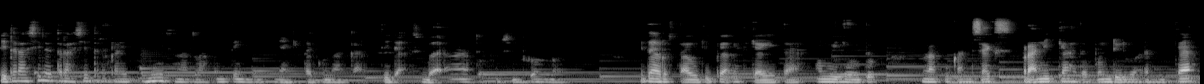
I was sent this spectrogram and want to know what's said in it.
Literasi-literasi terkait ini sangatlah penting yang kita gunakan. Tidak sembarangan ataupun sembrono. Kita harus tahu juga ketika kita memilih untuk melakukan seks pranikah ataupun di luar nikah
